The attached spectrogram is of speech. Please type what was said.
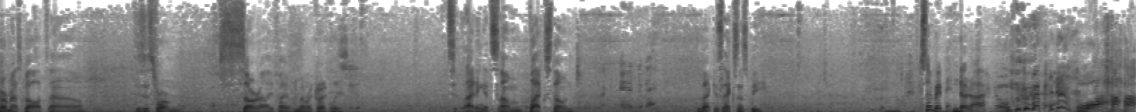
Hermes belt. Uh, this is from Zara, if I remember correctly. I think it's um, Blackstone. And the back? The back is XNSP. It's not very bended, huh? No. wow.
